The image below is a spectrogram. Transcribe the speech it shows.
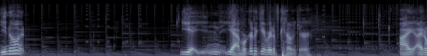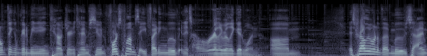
You know what? Yeah, yeah, we're gonna get rid of counter. I, I don't think I'm to be needing counter anytime soon. Force Palm's a fighting move, and it's a really, really good one. Um, it's probably one of the moves that I'm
